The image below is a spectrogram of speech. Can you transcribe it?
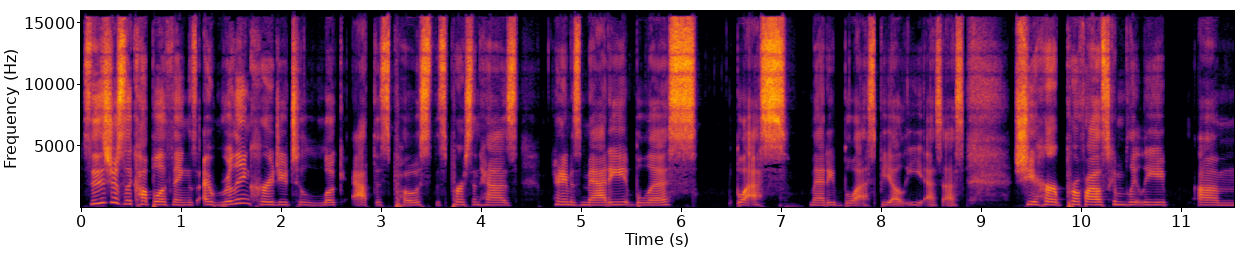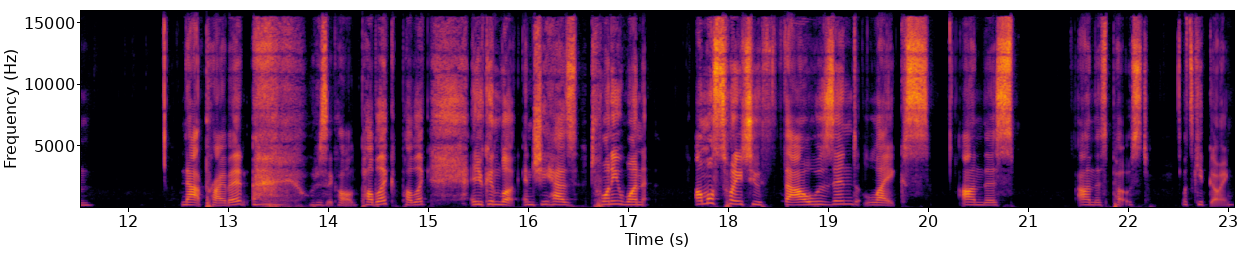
So these are just a couple of things. I really encourage you to look at this post. This person has, her name is Maddie Bliss. Bless. Maddie Bless. B L E S S. She, her profile is completely um, not private. what is it called? Public, public. And you can look. And she has 21, almost 22,000 likes on this on this post. Let's keep going.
